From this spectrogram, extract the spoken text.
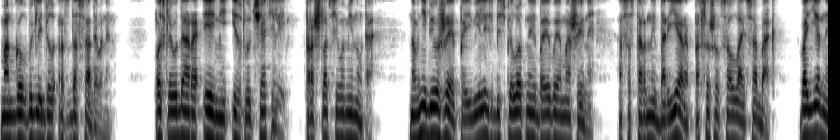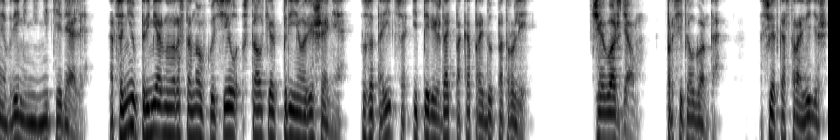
Монгол выглядел раздосадованным. После удара Эми излучателей прошла всего минута, но в небе уже появились беспилотные боевые машины, а со стороны барьера послышался лай собак. Военные времени не теряли. Оценив примерную расстановку сил, сталкер принял решение – затаиться и переждать, пока пройдут патрули. «Чего ждем?» – просипел Гонта. Свет костра видишь?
